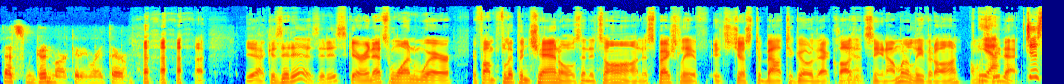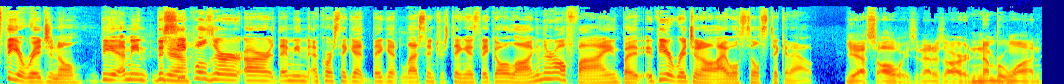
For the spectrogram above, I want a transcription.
That's some good marketing right there. Yeah, because it is. It is scary. And that's one where if I'm flipping channels and it's on, especially if it's just about to go to that closet scene, I'm going to leave it on. I want to yeah, see that. just the original. The I mean, the Yeah. sequels are are. I mean, of course they get they get less interesting as they go along, and they're all fine. But the original, I will still stick it out. Yes, always. And that is our number one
